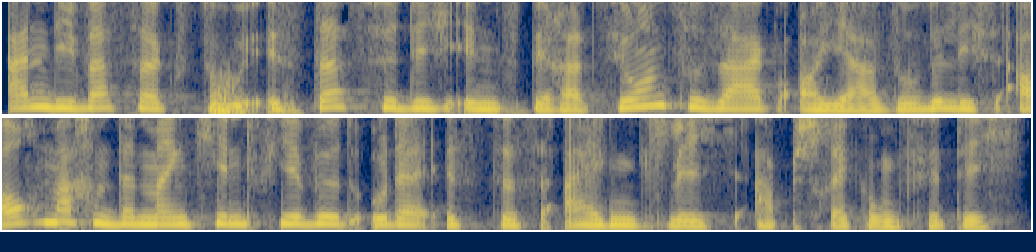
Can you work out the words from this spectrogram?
Andi, was sagst du? Ist das für dich Inspiration zu sagen, oh ja, so will ich es auch machen, wenn mein Kind vier wird, oder ist es eigentlich Abschreckung für dich?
